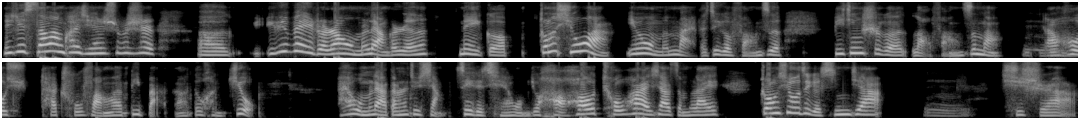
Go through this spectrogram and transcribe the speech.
那这三万块钱是不是呃预备着让我们两个人那个装修啊？因为我们买的这个房子毕竟是个老房子嘛。然后他厨房啊、地板啊都很旧，哎，我们俩当时就想，这个钱我们就好好筹划一下，怎么来装修这个新家。嗯，其实啊，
